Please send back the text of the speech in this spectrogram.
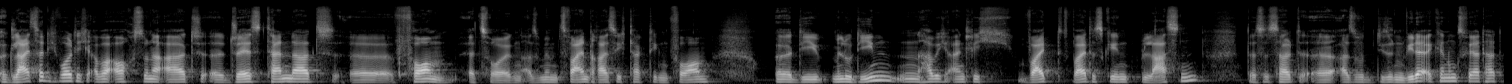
Äh, gleichzeitig wollte ich aber auch so eine Art äh, Jazz-Standard-Form äh, erzeugen, also mit einem 32-taktigen Form. Äh, die Melodien hm, habe ich eigentlich weit, weitestgehend belassen dass es halt äh, also diesen Wiedererkennungswert hat.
